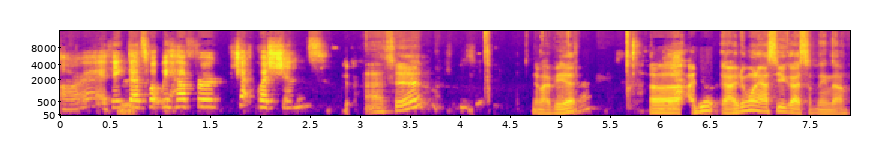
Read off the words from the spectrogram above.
All right. I think that's what we have for chat questions. That's it. That might be it. Uh, I do. I do want to ask you guys something though.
